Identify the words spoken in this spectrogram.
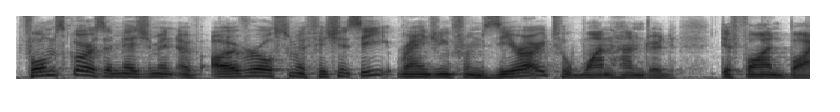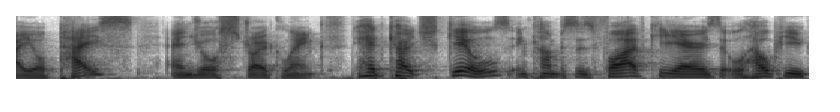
Form score is a measurement of overall swim efficiency ranging from 0 to 100, defined by your pace and your stroke length. Head coach skills encompasses five key areas that will help you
